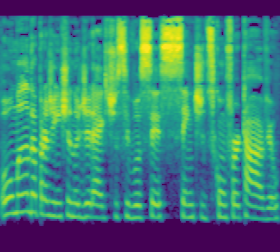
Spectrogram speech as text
Ou manda pra gente no direct se você se sente desconfortável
